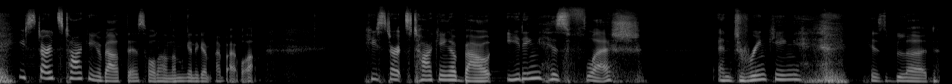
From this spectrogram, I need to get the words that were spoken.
he starts talking about this. Hold on, I'm going to get my Bible out. He starts talking about eating his flesh and drinking his blood,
